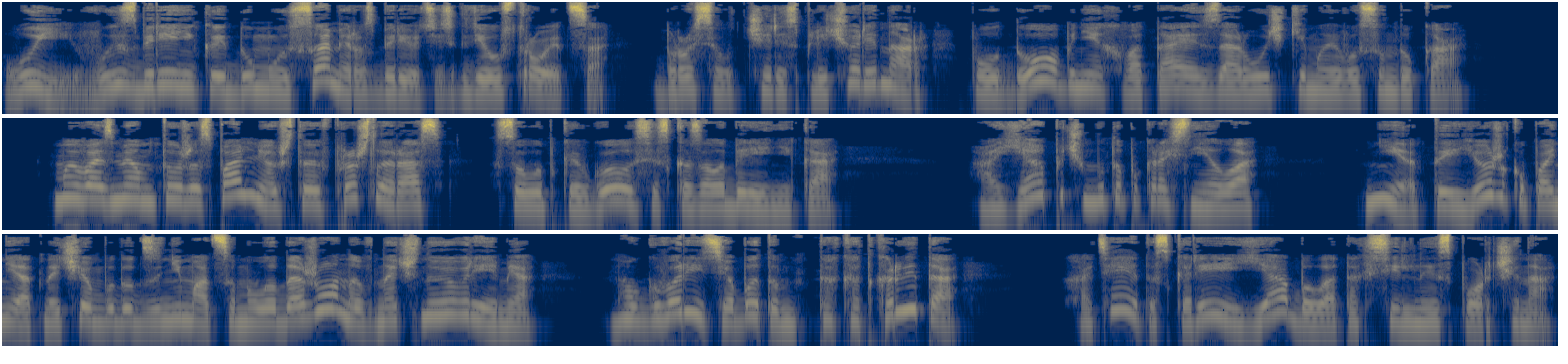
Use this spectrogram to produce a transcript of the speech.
«Луи, вы с Береникой, думаю, сами разберетесь, где устроиться», — бросил через плечо Ренар, поудобнее хватаясь за ручки моего сундука. «Мы возьмем ту же спальню, что и в прошлый раз», — с улыбкой в голосе сказала Береника. А я почему-то покраснела. Нет, и ежику понятно, чем будут заниматься молодожены в ночное время, но говорить об этом так открыто, хотя это скорее я была так сильно испорчена.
